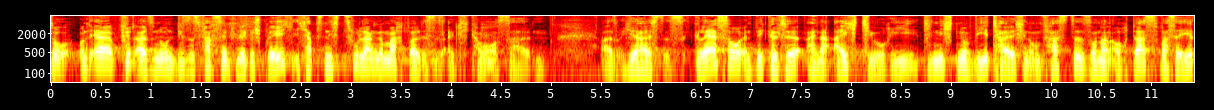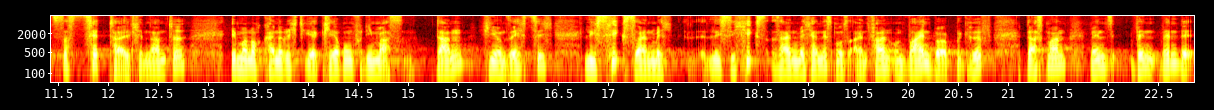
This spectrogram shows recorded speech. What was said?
So, und er führt also nun dieses fachsimpelnde Gespräch. Ich habe es nicht zu lang gemacht, weil es ist eigentlich kaum auszuhalten. Also hier heißt es, Glasgow entwickelte eine Eichtheorie, die nicht nur W-Teilchen umfasste, sondern auch das, was er jetzt das Z-Teilchen nannte, immer noch keine richtige Erklärung für die Massen. Dann, 64, ließ, Higgs sein, ließ sich Higgs seinen Mechanismus einfallen und Weinberg begriff, dass man, wenn, wenn, wenn, der,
